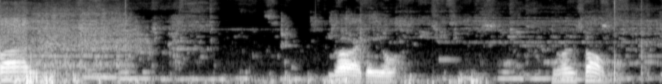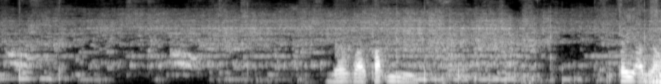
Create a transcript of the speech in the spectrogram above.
rồi. Rồi, tôi hiểu. Rồi xong rồi vài cắt đi cây ăn nhau.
